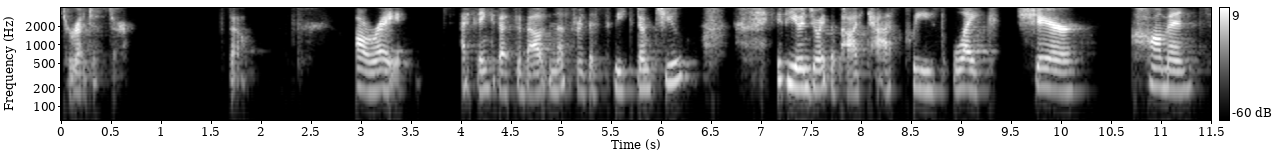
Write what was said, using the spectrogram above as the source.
to register. So, all right. I think that's about enough for this week, don't you? If you enjoyed the podcast, please like, share, comment,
